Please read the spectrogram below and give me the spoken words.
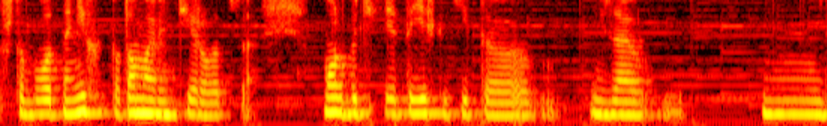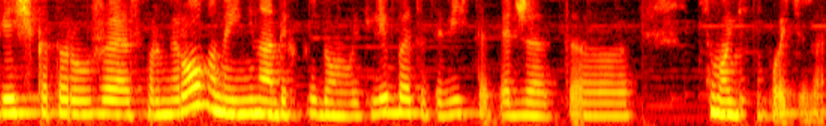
чтобы вот на них потом ориентироваться. Может быть, это есть какие-то, не знаю, вещи, которые уже сформированы, и не надо их придумывать, либо это зависит, опять же, от э, самой гипотезы.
